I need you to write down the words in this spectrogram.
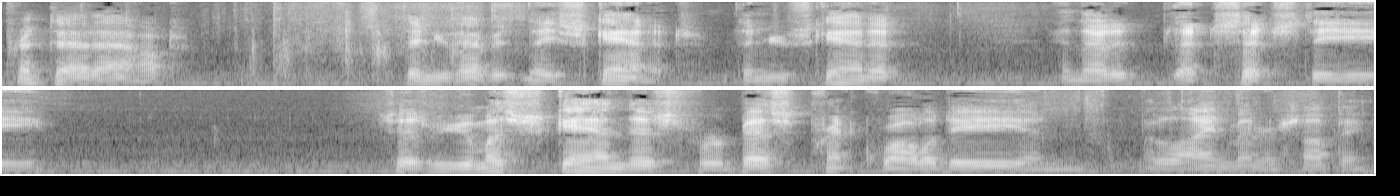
print that out. Then you have it. They scan it. Then you scan it and that it, that sets the says you must scan this for best print quality and alignment or something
